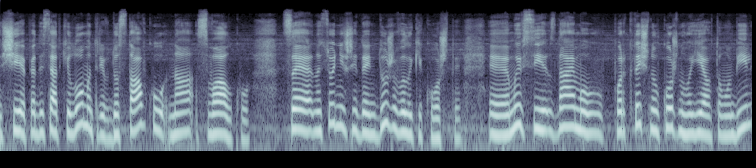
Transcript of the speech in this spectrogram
ще 50 кілометрів доставку на свалку. Це на сьогоднішній день дуже великі кошти. Ми всі знаємо, практично у кожного є автомобіль,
